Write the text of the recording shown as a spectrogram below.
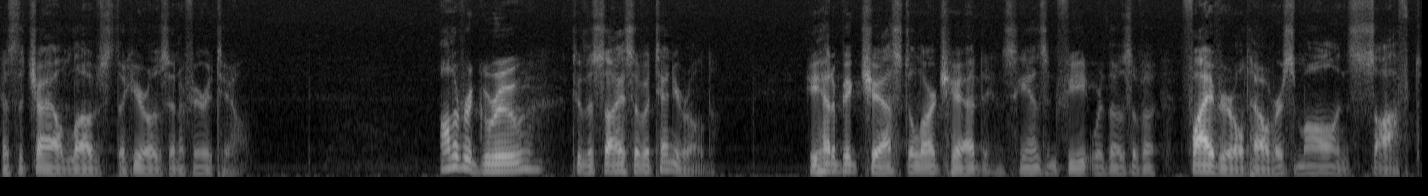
as the child loves the heroes in a fairy tale. Oliver grew to the size of a 10 year old. He had a big chest, a large head. His hands and feet were those of a five year old, however, small and soft.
